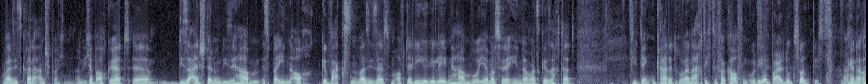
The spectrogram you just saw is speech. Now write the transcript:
Weil Sie es gerade ansprechen. Und ich habe auch gehört, äh, diese Einstellung, die Sie haben, ist bei Ihnen auch gewachsen, weil Sie selbst mal auf der Liege gelegen haben, wo Ihr Masseur Ihnen damals gesagt hat, die denken gerade drüber nach, dich zu verkaufen, Uli. Sobald du gesund bist. Genau.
